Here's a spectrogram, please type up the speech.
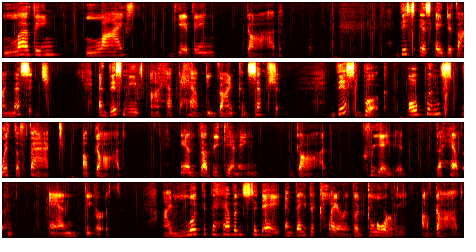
loving, life giving God. This is a divine message. And this means I have to have divine conception. This book opens with the fact of God. In the beginning, God created the heaven and the earth. I look at the heavens today and they declare the glory of God.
